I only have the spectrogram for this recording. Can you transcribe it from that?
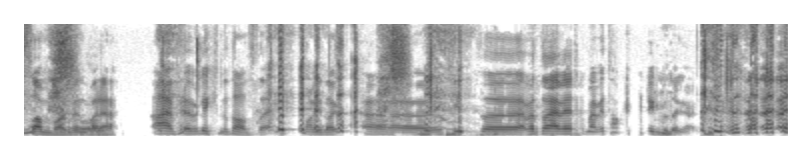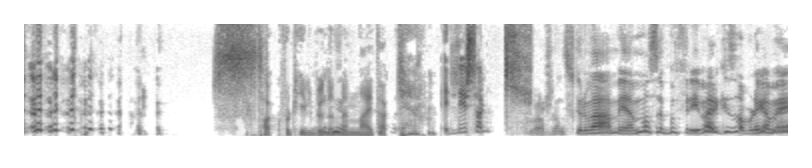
Samboeren min bare Nei, jeg prøver lykken et annet sted. Mange dag. Uh, fint, uh, jeg, vet, jeg, vet, ikke om jeg vil takke for tilbudet engang. takk for tilbudet, men nei takk. Ellers takk. Hva Sånn, skal du være med hjem og se på frimerkesamlinga mi?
